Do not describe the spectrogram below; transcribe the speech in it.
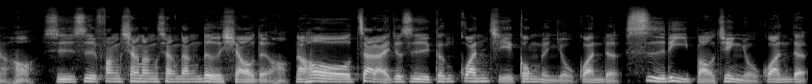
啊。哈，其实是方相当相当热销的哈，然后再来就是跟关节功能有关的、视力保健有关的、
